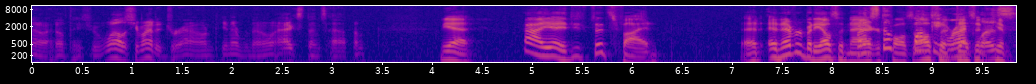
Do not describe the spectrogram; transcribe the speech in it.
no, I don't think she. Well, she might have drowned. You never know. Accidents happen. Yeah. Ah, yeah, that's fine. And, and everybody else in But Niagara Falls also doesn't give.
